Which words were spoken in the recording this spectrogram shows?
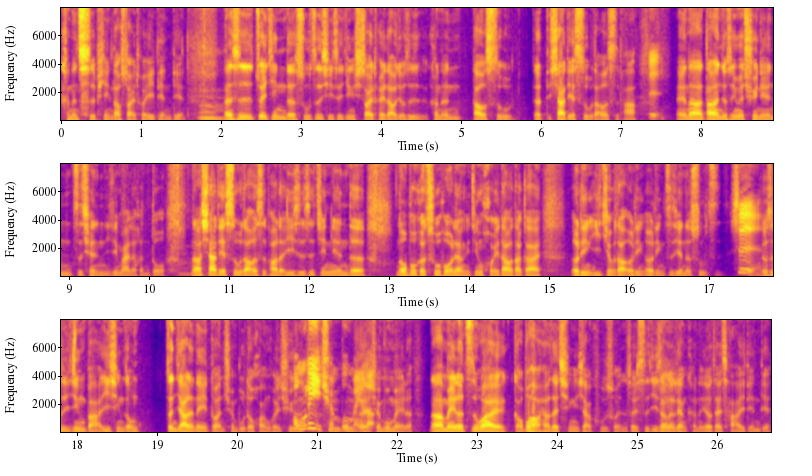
可能持平到衰退一点点。嗯，但是最近的数字其实已经衰退到就是可能到十五的下跌十五到二十趴。是，哎，那当然就是因为去年之前已经买了很多。那下跌十五到二十趴的意思是，今年的 notebook 出货量已经回到大概二零一九到二零二零之间的数字。是，就是已经把疫情中。增加的那一段全部都还回去了，红利全部没了，对，全部没了。那没了之外，搞不好还要再清一下库存，所以实际上的量可能又再差一点点。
